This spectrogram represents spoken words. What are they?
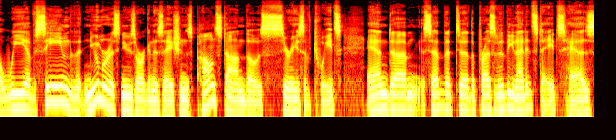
We have seen that numerous news organizations pounced on those series of tweets and um, said that the President of the United States has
